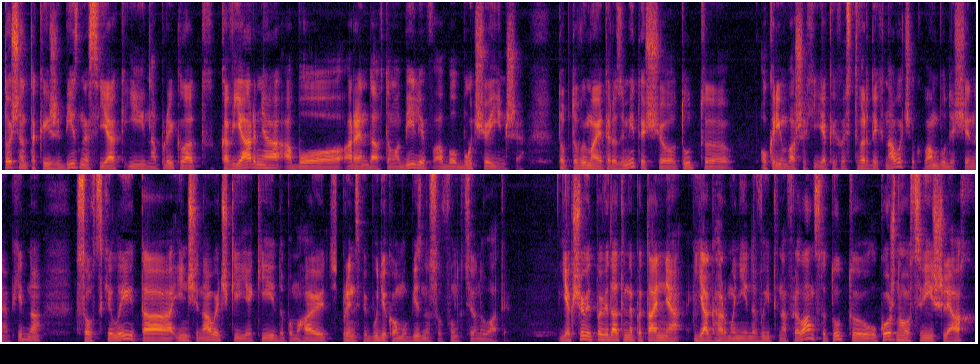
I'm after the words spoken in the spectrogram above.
точно такий же бізнес, як і, наприклад, кав'ярня або оренда автомобілів, або будь-що інше. Тобто ви маєте розуміти, що тут, е, окрім ваших якихось твердих навичок, вам буде ще необхідно софт-скіли та інші навички, які допомагають в принципі будь-якому бізнесу функціонувати. Якщо відповідати на питання, як гармонійно вийти на фріланс, то тут е, у кожного свій шлях.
